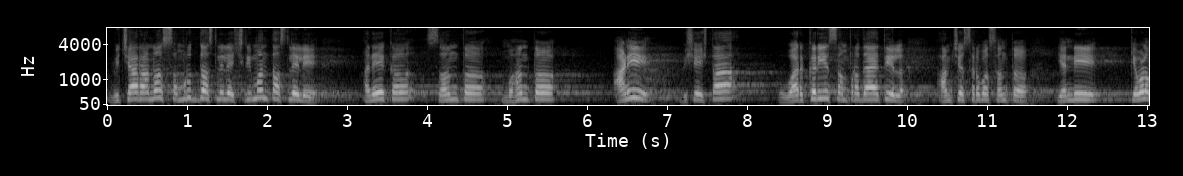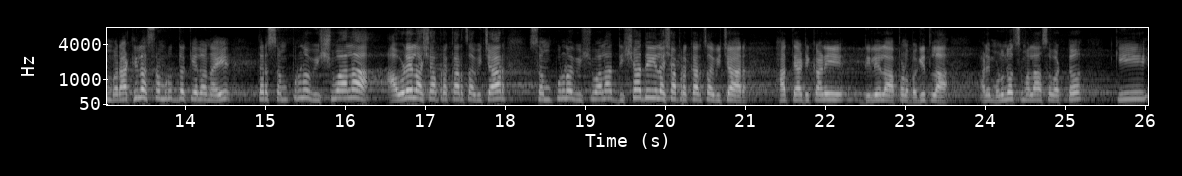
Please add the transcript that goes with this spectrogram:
विचारानं समृद्ध असलेले श्रीमंत असलेले अनेक संत महंत आणि विशेषतः वारकरी संप्रदायातील आमचे सर्व संत यांनी केवळ मराठीला समृद्ध केलं नाही तर संपूर्ण विश्वाला आवडेल अशा प्रकारचा विचार संपूर्ण विश्वाला दिशा देईल अशा प्रकारचा विचार हा त्या ठिकाणी दिलेला आपण बघितला. आणि म्हणूनच मला असं वाटतं की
